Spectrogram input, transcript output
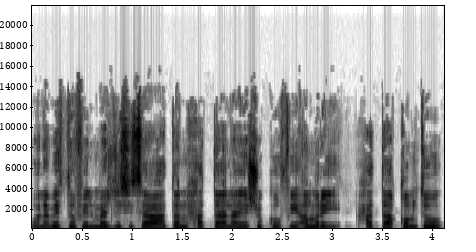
ولبثت في المجلس ساعة حتى لا يشكوا في أمري. حتى قمت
